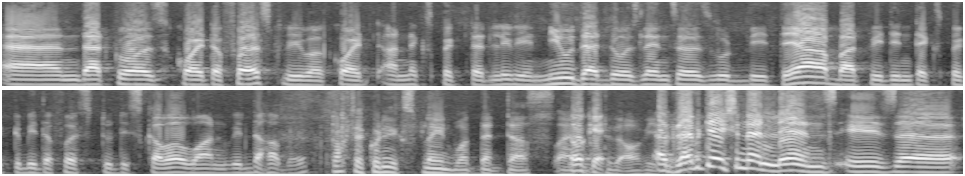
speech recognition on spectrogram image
And that was quite a first. We were quite unexpectedly, we knew that those lenses would be there, but we didn't expect to be the first to discover one with the Hubble. Doctor, could you explain what that does Okay. to the audience? A gravitational lens is a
